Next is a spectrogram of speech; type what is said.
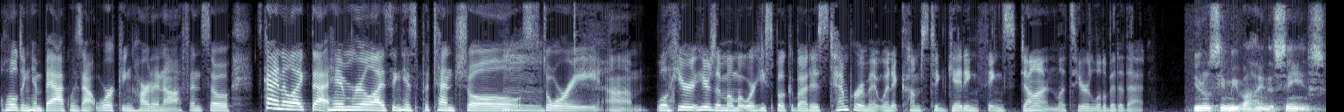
holding him back was not working hard enough, and so it's kind of like that him realizing his potential mm. story. Um, well, here here's a moment where he spoke about his temperament when it comes to getting things done. Let's hear a little bit of that. You don't see me behind the scenes,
